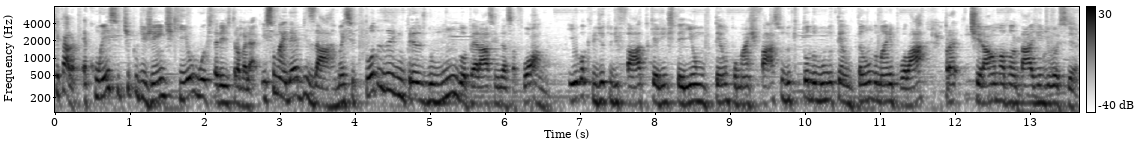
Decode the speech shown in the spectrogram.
Porque, cara, é com esse tipo de gente que eu gostaria de trabalhar. Isso é uma ideia bizarra, mas se todas as empresas do mundo operassem dessa forma, eu acredito de fato que a gente teria um tempo mais fácil do que todo mundo tentando manipular para tirar uma vantagem de você.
